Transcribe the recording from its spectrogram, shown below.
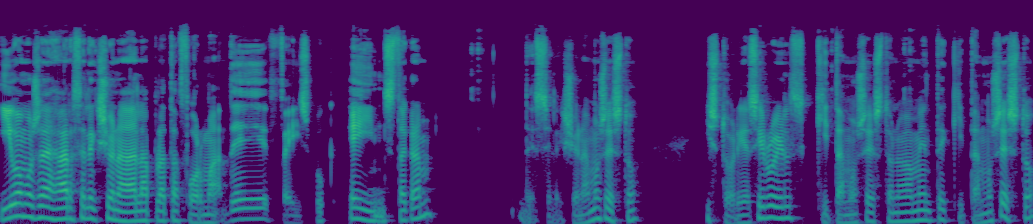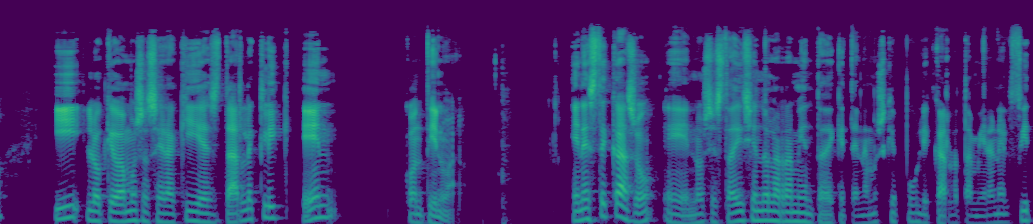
y vamos a dejar seleccionada la plataforma de Facebook e Instagram. Deseleccionamos esto historias y reels, quitamos esto nuevamente, quitamos esto y lo que vamos a hacer aquí es darle clic en continuar. En este caso eh, nos está diciendo la herramienta de que tenemos que publicarlo también en el feed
